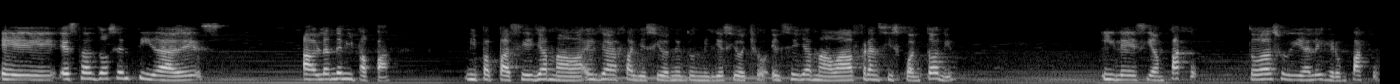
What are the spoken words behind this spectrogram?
Eh, estas dos entidades hablan de mi papá. Mi papá se llamaba, él ya falleció en el 2018, él se llamaba Francisco Antonio y le decían Paco. Toda su vida le dijeron Paco.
